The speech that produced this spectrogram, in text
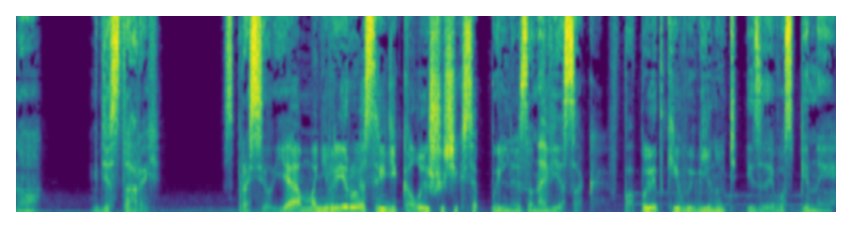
«Ну, где старый?» — спросил я, маневрируя среди колышущихся пыльных занавесок, в попытке выглянуть из-за его спины.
